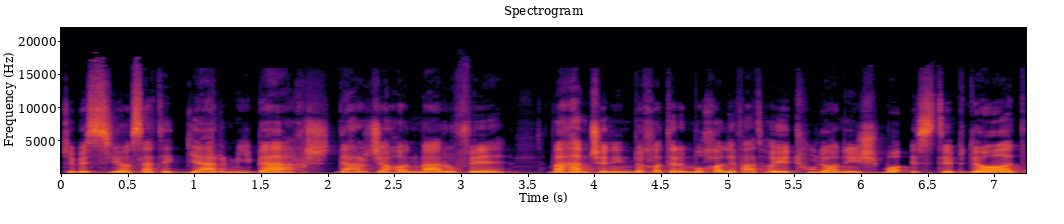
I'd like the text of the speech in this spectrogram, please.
که به سیاست گرمی بخش در جهان معروفه و همچنین به خاطر مخالفت های طولانیش با استبداد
